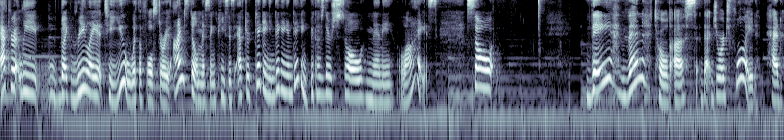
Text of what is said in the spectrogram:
accurately like relay it to you with a full story. I'm still missing pieces after digging and digging and digging because there's so many lies. So they then told us that George Floyd had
